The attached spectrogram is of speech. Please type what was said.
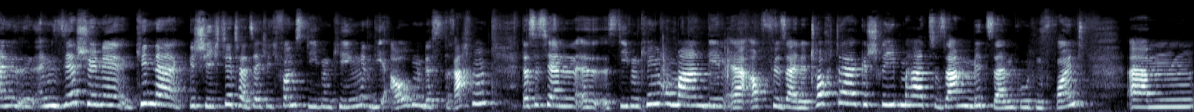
eine, eine sehr schöne Kindergeschichte tatsächlich von Stephen King, Die Augen des Drachen. Das ist ja ein äh, Stephen King-Roman, den er auch für seine Tochter geschrieben hat, zusammen mit seinem guten Freund. Ähm,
